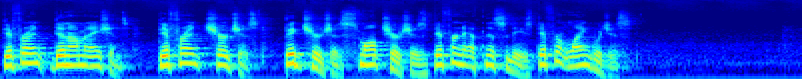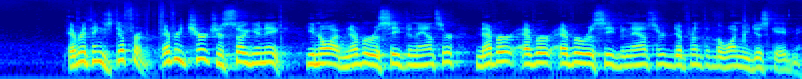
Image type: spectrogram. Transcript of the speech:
Different denominations, different churches, big churches, small churches, different ethnicities, different languages. Everything's different. Every church is so unique. You know, I've never received an answer, never, ever, ever received an answer different than the one you just gave me.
